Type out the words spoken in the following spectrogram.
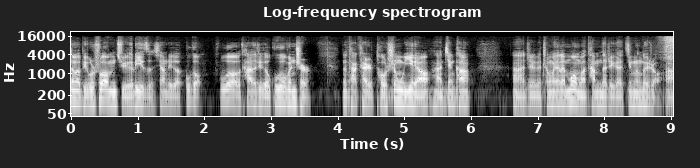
那么比如说我们举个例子，像这个 Google，Google 它的这个 Google Venture，那它开始投生物医疗啊健康啊，这个成为了陌陌他们的这个竞争对手啊。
